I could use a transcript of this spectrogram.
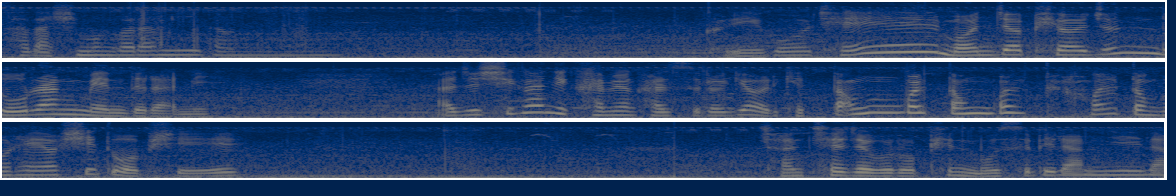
사다 심은 거랍니다. 그리고 제일 먼저 피워준 노랑 맨드라미. 아주 시간이 가면 갈수록요 이렇게 동글동글 동글동글해요. 씨도 없이. 전체적으로 핀 모습이랍니다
